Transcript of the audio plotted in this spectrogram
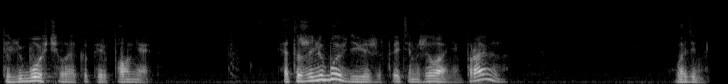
Это любовь человека переполняет. Это же любовь движет этим желанием, правильно? Владимир?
